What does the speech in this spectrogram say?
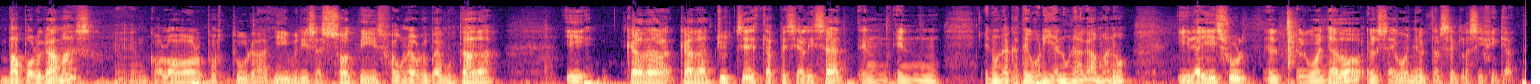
Va por gamas, en color, postura, híbrids, exòtics, fauna europea mutada i cada, cada jutge està especialitzat en, en, en una categoria, en una gamma, no? I d'ahir surt el, el guanyador, el segon i el tercer classificat.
